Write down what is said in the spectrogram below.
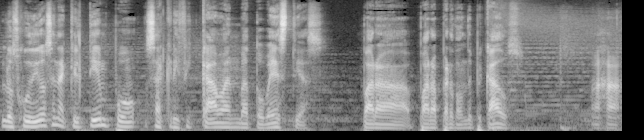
los judíos en aquel tiempo sacrificaban, vato, bestias para, para perdón de pecados. Ajá.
